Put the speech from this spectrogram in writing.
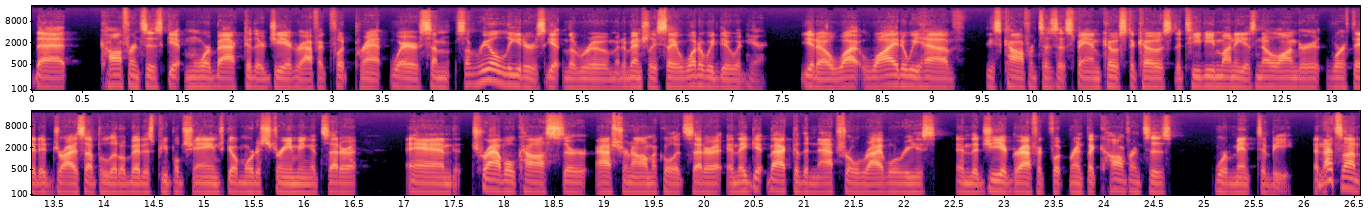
that conferences get more back to their geographic footprint where some some real leaders get in the room and eventually say what are we doing here? You know why why do we have these conferences that span coast to coast? The tv money is no longer worth it. It dries up a little bit as people change go more to streaming et cetera. And travel costs are astronomical et cetera. And they get back to the natural rivalries and the geographic footprint that conferences were meant to be. And that's not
